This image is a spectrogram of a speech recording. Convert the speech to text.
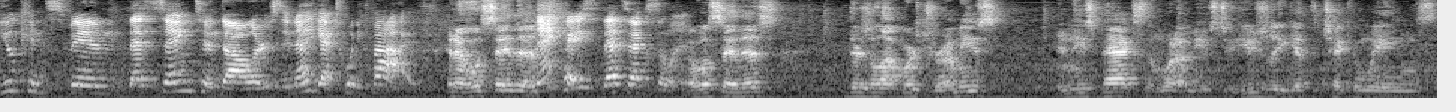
you can spend that same ten dollars and now you got twenty five. And I will say this. In that case, that's excellent. I will say this: there's a lot more drummies in these packs than what I'm used to. Usually, you get the chicken wings,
